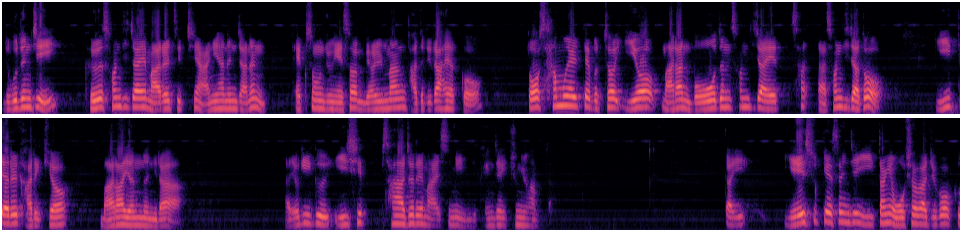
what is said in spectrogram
누구든지 그 선지자의 말을 듣지 아니하는 자는 백성 중에서 멸망받으리라 하였고 또 사무엘 때부터 이어 말한 모든 선지자의 아, 선지자도 이 때를 가리켜 말하였느니라. 아, 여기 그 24절의 말씀이 굉장히 중요합니다. 그러니까 예수께서 이제 이 땅에 오셔가지고 그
